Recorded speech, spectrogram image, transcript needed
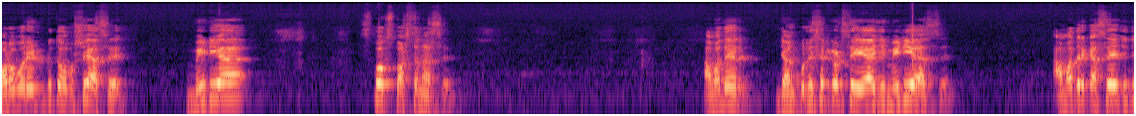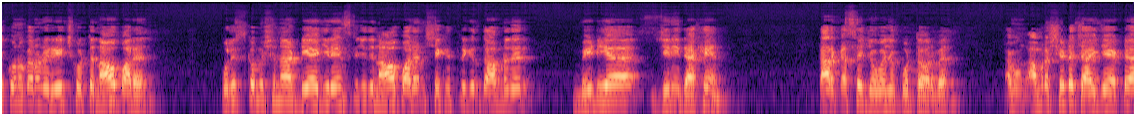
বড় বড় ইউনিটগুলোতে অবশ্যই আছে, মিডিয়া স্পোক্স পার্সন আছে। আমাদের যেমন পুলিশ হেডকোয়ার্টার্সে এআইজি মিডিয়া আছে, আমাদের কাছে যদি কোনো কারণে রিচ করতে নাও পারেন, পুলিশ কমিশনার ডিআইজি রেঞ্জকে যদি নাও পারেন, সেক্ষেত্রে কিন্তু আপনাদের মিডিয়া যিনি দেখেন, তার কাছে যোগাযোগ করতে পারবেন। এবং আমরা সেটা চাই যে একটা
